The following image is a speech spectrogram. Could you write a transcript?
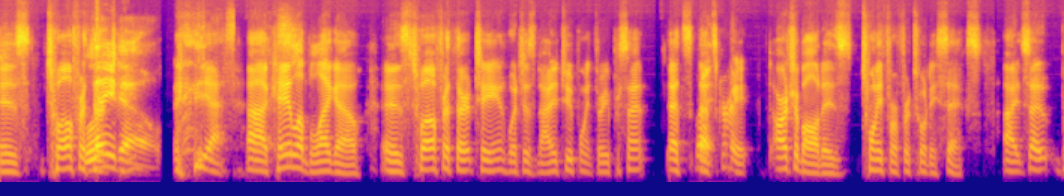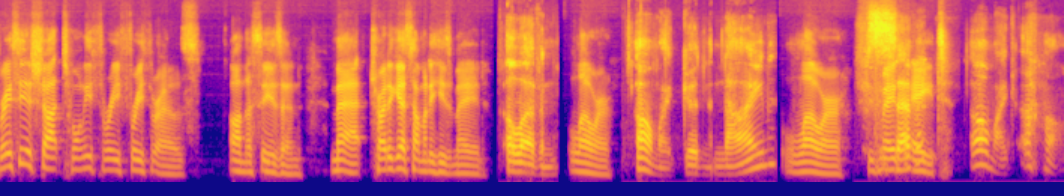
is 12 for 13. Lado. yes. Uh, Kalob Lego is 12 for 13, which is 92.3%. That's Right. that's great. Archibald is 24 for 26. All right, so Bracey has shot 23 free throws on the season. Matt, try to guess how many he's made. Eleven. Lower. Oh my goodness. Nine. Lower. He's made Seven? 8. Oh my. Oh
